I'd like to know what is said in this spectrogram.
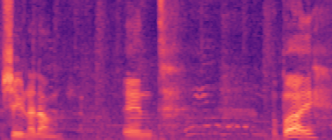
Share na lang. And bye-bye.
